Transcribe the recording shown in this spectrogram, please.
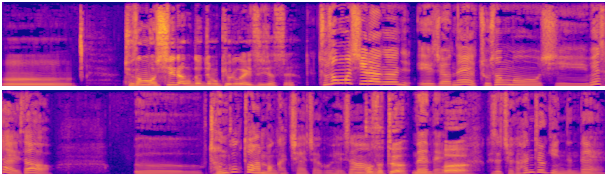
음. 조성모 씨랑도 좀 교류가 있으셨어요? 조성모 씨랑은 예전에 조성모 씨 회사에서 그 전국 투어 한번 같이 하자고 해서 콘서트? 네네. 어. 그래서 제가 한 적이 있는데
